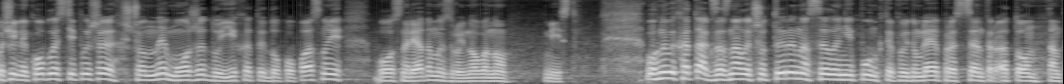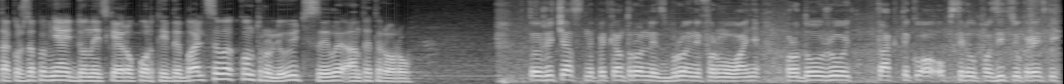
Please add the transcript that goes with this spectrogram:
Очільник області пише, що не може доїхати до Попасної, бо снарядами зруйновано міст. Вогневих атак зазнали чотири населені пункти. Повідомляє прес-центр АТО. Там також запевняють Донецький аеропорт і Дебальцеве контролюють сили антитерору. В той же час непідконтрольні збройні формування продовжують тактику обстрілу позицій українських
